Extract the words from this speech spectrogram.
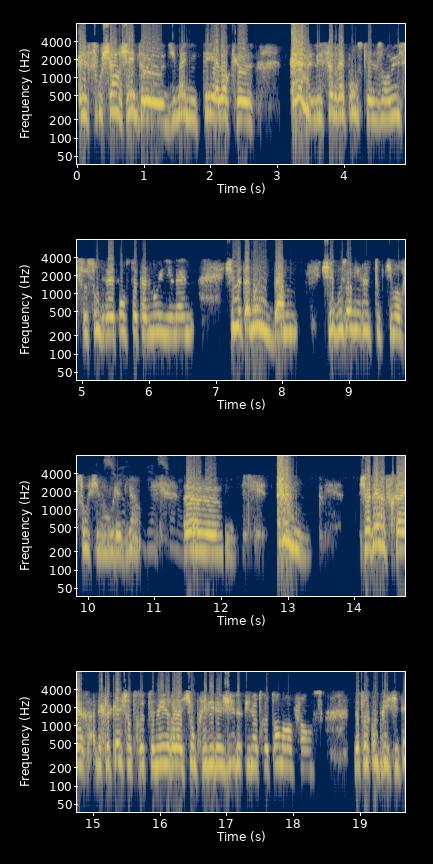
elles sont chargées d'humanité alors que les seules réponses qu'elles ont eues, ce sont des réponses totalement inhumaines. J'ai notamment une dame, je vais vous en lire un tout petit morceau si vous voulez bien. bien J'avais un frère avec lequel j'entretenais une relation privilégiée depuis notre tendre enfance. Notre complicité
